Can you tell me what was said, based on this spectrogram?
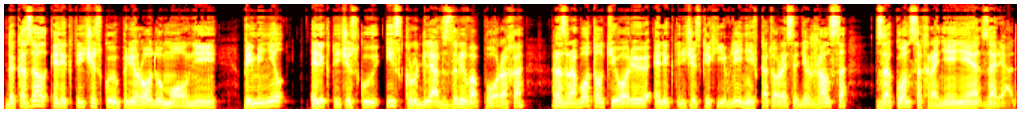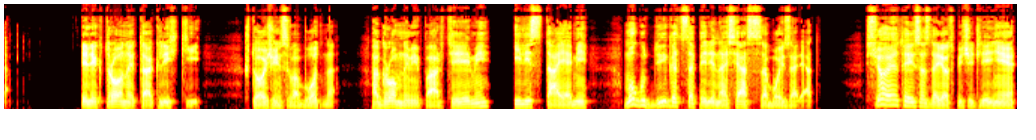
доказал электрическую природу молнии, применил электрическую искру для взрыва пороха, разработал теорию электрических явлений, в которой содержался закон сохранения заряда. Электроны так легки, что очень свободно, огромными партиями или стаями могут двигаться, перенося с собой заряд. Все это и создает впечатление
